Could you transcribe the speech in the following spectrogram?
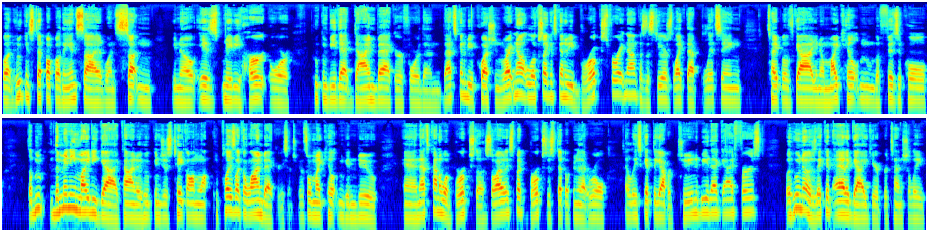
but who can step up on the inside when Sutton, you know, is maybe hurt or who can be that dime backer for them? That's going to be a question. Right now, it looks like it's going to be Brooks for right now because the Steelers like that blitzing type of guy. You know, Mike Hilton, the physical, the, the mini mighty guy, kind of who can just take on. He plays like a linebacker essentially. That's what Mike Hilton can do, and that's kind of what Brooks does. So I would expect Brooks to step up into that role, at least get the opportunity to be that guy first. But who knows? They could add a guy here potentially.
